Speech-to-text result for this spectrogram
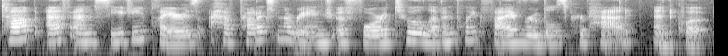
Top FMCG players have products in the range of 4 to 11.5 rupees per pad. End quote.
